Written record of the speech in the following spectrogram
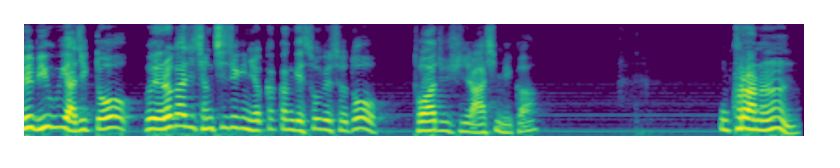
왜 미국이 아직도 그 여러 가지 정치적인 역학관계 속에서도 도와주시지 아십니까? 우크라이나는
